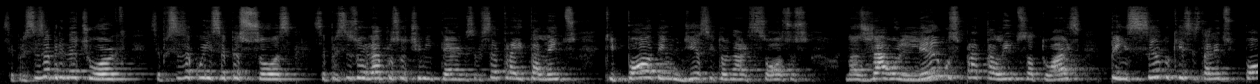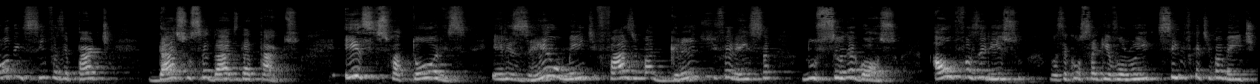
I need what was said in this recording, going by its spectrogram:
Você precisa abrir network, você precisa conhecer pessoas, você precisa olhar para o seu time interno, você precisa atrair talentos que podem um dia se tornar sócios. Nós já olhamos para talentos atuais pensando que esses talentos podem sim fazer parte da sociedade da Tactus. Esses fatores, eles realmente fazem uma grande diferença no seu negócio. Ao fazer isso, você consegue evoluir significativamente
